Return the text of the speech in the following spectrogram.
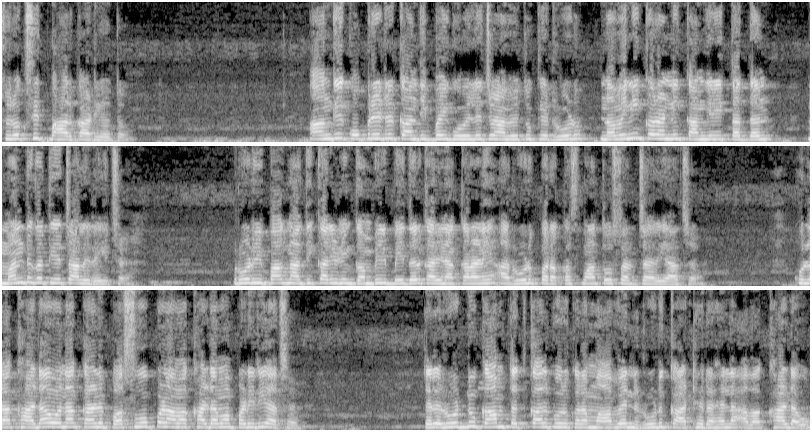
સુરક્ષિત બહાર કાઢ્યો હતો. આ અંગે કોર્પોરેટર કાંતિભાઈ ગોહિલે જણાવ્યું હતું કે રોડ નવીનીકરણની કામગીરી તદ્દન મંદ ગતિએ ચાલી રહી છે. રોડ વિભાગના અધિકારીઓની ગંભીર બેદરકારીના કારણે આ રોડ પર અકસ્માતો સર્જાઈ રહ્યા છે. ખુલ્લા ખાડાઓના કારણે પશુઓ પણ આવા ખાડામાં પડી રહ્યા છે. ત્યારે રોડનું કામ તત્કાલ પૂરું કરવામાં આવે અને રોડ કાંઠે રહેલા આવા ખાડાઓ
